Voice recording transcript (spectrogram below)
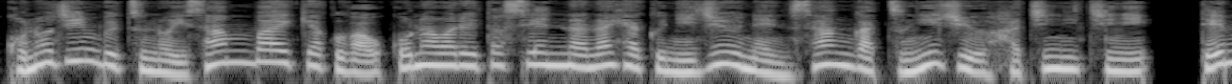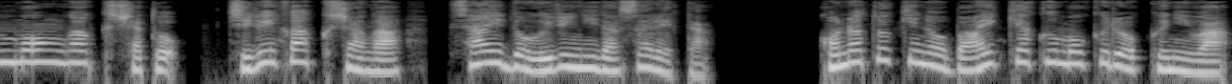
この人物の遺産売却が行われた1720年3月28日に天文学者と地理学者が再度売りに出された。この時の売却目録には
